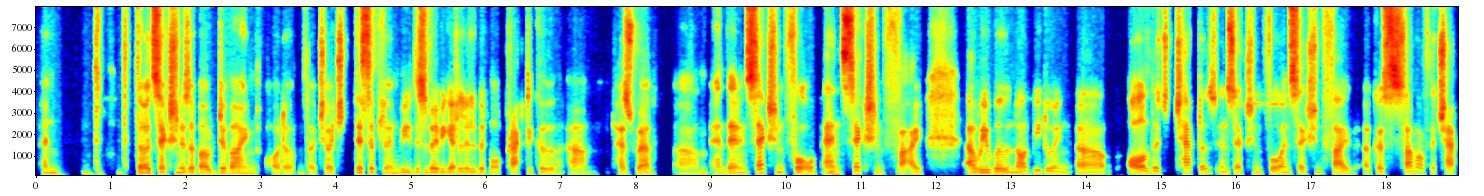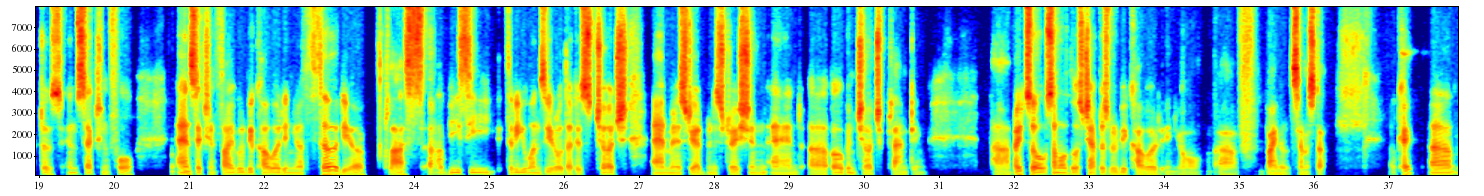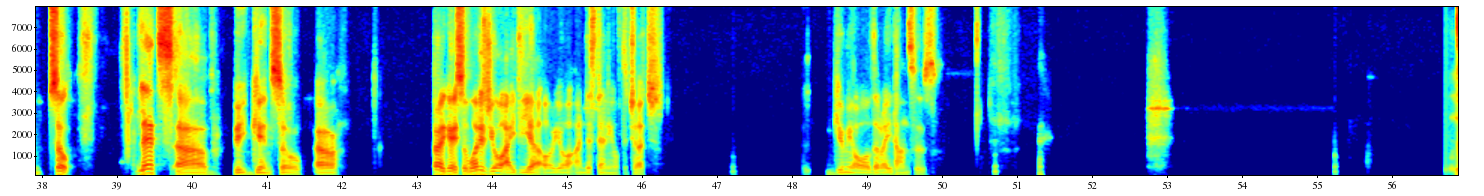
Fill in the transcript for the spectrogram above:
and the, third section is about divine order, the church discipline. We this is where we get a little bit more practical um, as well. Um, and then in section four and section five, uh, we will not be doing uh, all the chapters in section four and section five because uh, some of the chapters in section four and section 5 will be covered in your third year class uh, bc 310 that is church and ministry administration and uh, urban church planting. Uh, right so some of those chapters will be covered in your uh, final semester. Okay um, so let's uh, begin. So uh, all right guys so what is your idea or your understanding of the church? Give me all the right answers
